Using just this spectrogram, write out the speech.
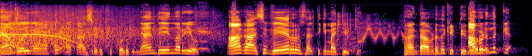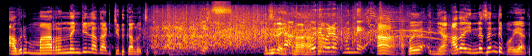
ഞാൻ പോയി കഴിഞ്ഞിട്ട് ആ കാശ് എടുത്ത് കൊടുക്കും. ഞാൻ എന്ത് ചെയ്യുന്നറിയോ? ആ കാശ് വേറൊരു സ്ഥലത്തേക്ക് മാറ്റി വെക്കും. എന്നിട്ട് അവിടുന്ന് കിട്ടി അവിടുന്ന് അവർ മറന്നെങ്കിൽ അത് അടിച്ചെടുക്കാന്ന് വെച്ചിട്ടാണ്. മനസ്സിലായി? ഒരു മുഴം മുന്നേ. ആ അപ്പൊ ഞാൻ അതാ ഇന്നസെന്റ് പോയി. അത്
